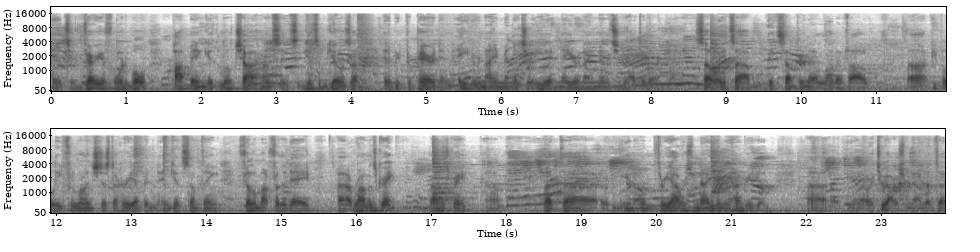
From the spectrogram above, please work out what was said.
it's very affordable. Pop in, get a little chahans, get some gyoza. It'll be prepared in eight or nine minutes. You'll eat it in eight or nine minutes, and you're out the door. So it's um, it's something that a lot of uh, uh, people eat for lunch just to hurry up and, and get something, fill them up for the day. Uh, ramen's great. Ramen's great. Um, but uh, you know, three hours from now, you're gonna be hungry again. Uh, you know, or two hours from now. But uh,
